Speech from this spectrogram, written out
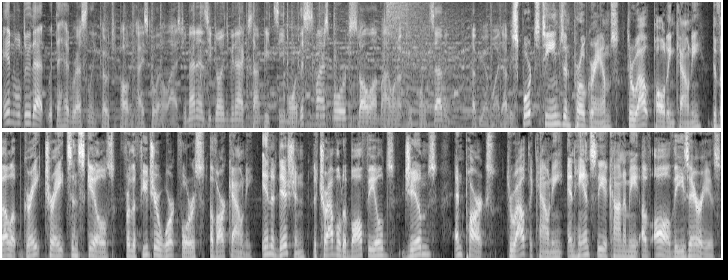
and we'll do that with the head wrestling coach at Paulding High School, and Elias Jimenez. He joins me next. I'm Pete Seymour. This is My Sports, all on My 102.7 WMYW. Sports teams and programs throughout Paulding County develop great traits and skills for the future workforce of our county. In addition, the travel to ball fields, gyms, and parks throughout the county enhance the economy of all these areas.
